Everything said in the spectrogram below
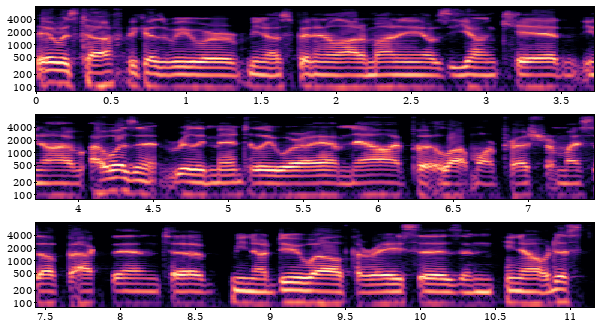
it was tough because we were, you know, spending a lot of money. I was a young kid, you know, I, I wasn't really mentally where I am now. I put a lot more pressure on myself back then to, you know, do well at the races, and you know, just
